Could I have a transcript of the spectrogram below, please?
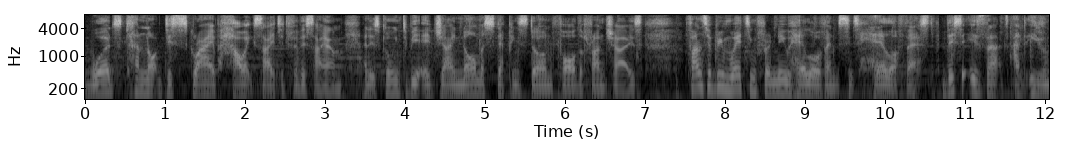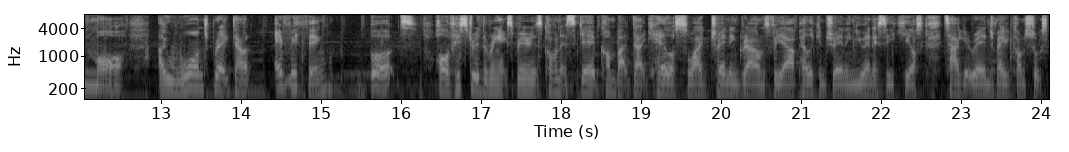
Words cannot describe how excited for this I am, and it's going to be a ginormous stepping stone for the franchise. Fans have been waiting for a new Halo event since Halo Fest. This is that and even more. I won't break down everything, but Hall of History, The Ring Experience, Covenant Escape, Combat Deck, Halo Swag, Training Grounds, VR, Pelican Training, UNSC Kiosk, Target Range, Mega Construx,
